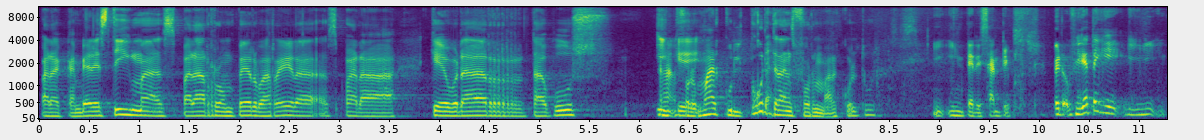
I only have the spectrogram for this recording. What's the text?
para cambiar estigmas, para romper barreras, para quebrar tabús. Y transformar cultura. Transformar cultura. Interesante. Pero fíjate que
